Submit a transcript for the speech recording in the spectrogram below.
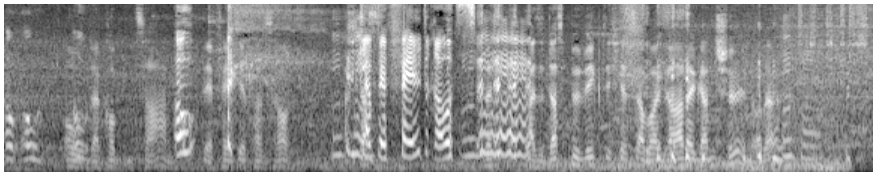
oh, oh, oh. Oh, da kommt ein Zahn. Oh. Der fällt dir fast raus. Ich glaube, der fällt raus. Das, also das bewegt dich jetzt aber gerade ganz schön, oder?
